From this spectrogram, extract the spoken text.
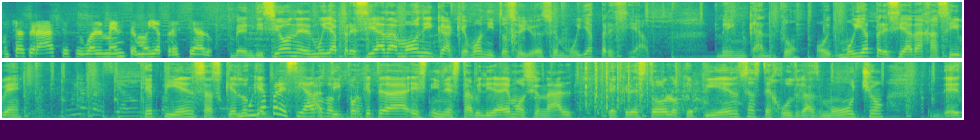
Muchas gracias, igualmente, muy apreciado. Bendiciones, muy apreciada, Mónica. Qué bonito soy yo, eso es muy apreciado. Me encantó. Muy apreciada, Jacibe. ¿Qué piensas? ¿Qué es lo Muy que apreciado, a ti por qué te da inestabilidad emocional? ¿Te crees todo lo que piensas? ¿Te juzgas mucho? Eh,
